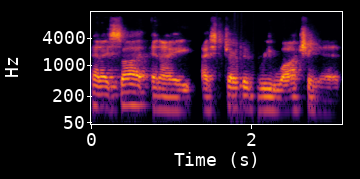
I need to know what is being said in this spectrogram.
and I saw it and I I started rewatching it,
